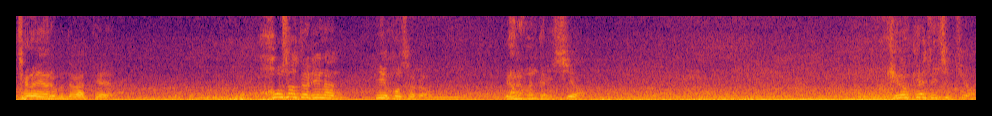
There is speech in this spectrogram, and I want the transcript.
제가 여러분들한테 호소 드리는 이 호소를 여러분들이시여 기억해 주십시오.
